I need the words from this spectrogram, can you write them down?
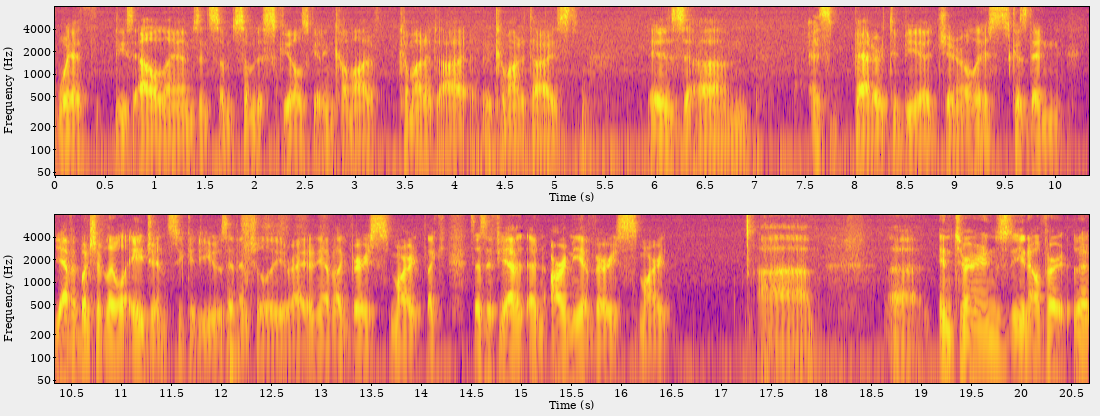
with these LLMs and some some of the skills getting commodif- commoditi- commoditized is um, it's better to be a generalist because then you have a bunch of little agents you could use eventually, right? And you have like very smart, like it's as if you have an army of very smart uh, uh, interns, you know, very uh,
